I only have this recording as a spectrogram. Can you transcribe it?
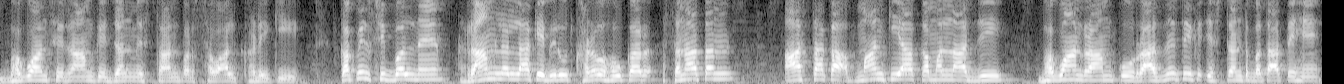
भगवान श्री राम के जन्म स्थान पर सवाल खड़े किए। कपिल सिब्बल ने रामलल्ला के विरुद्ध खड़े होकर सनातन आस्था का अपमान किया। कमलनाथ जी भगवान राम को राजनीतिक स्टंट बताते हैं।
